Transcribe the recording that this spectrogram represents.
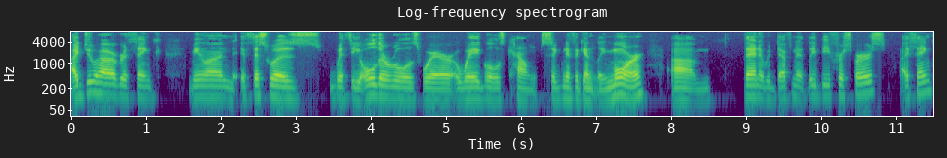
I do, however, think Milan, if this was with the older rules where away goals count significantly more, um, then it would definitely be for Spurs, I think.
